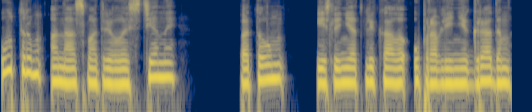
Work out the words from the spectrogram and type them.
Утром она осматривала стены, потом, если не отвлекала управление градом,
